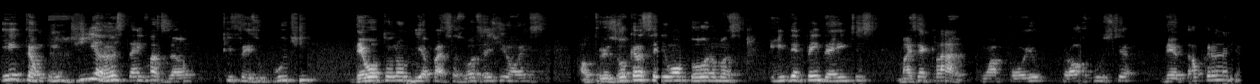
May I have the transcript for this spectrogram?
E então, um dia antes da invasão, o que fez o Putin? Deu autonomia para essas duas regiões, autorizou que elas seriam autônomas, independentes, mas é claro, com apoio pró-Rússia dentro da Ucrânia.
